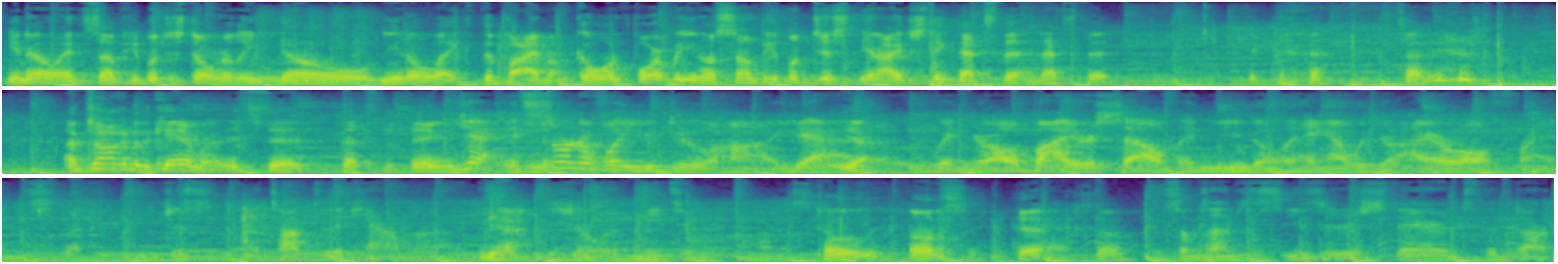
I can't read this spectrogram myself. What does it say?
you know, and some people just don't really know, you know, like the vibe I'm going for. But you know, some people just, you know, I just think that's the that's the. the it's not, I'm talking to the camera. It's the that's the thing. Yeah, it's isn't it? sort of what you do, huh? Yeah. Yeah. When you're all by yourself and you don't hang out with your IRL friends, you just uh, talk to the camera. Yeah. Digital, uh, me too, honestly. totally, honestly, yeah. Yeah. So Sometimes it's easier to stare into the dark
